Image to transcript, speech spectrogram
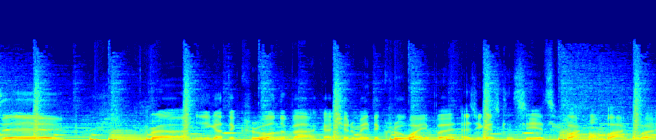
sick. Bruh, and you got the Qrew on the back. I should have made the Qrew white, but as you guys can see, it's black on black, but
